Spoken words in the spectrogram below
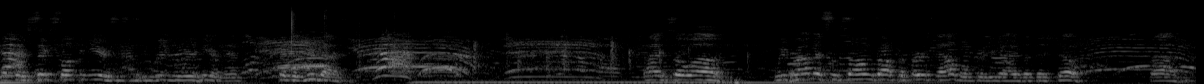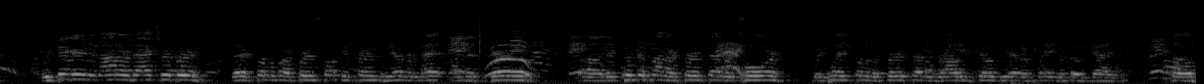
After six fucking years, this is the reason we're here, man. Because of you guys. Alright, so uh, we promised some songs off the first album for you guys at this show. Uh, we figured in honor of Axe Ripper, they're some of our first fucking friends we ever met on this journey. Uh, they took us on our first ever tour. We played some of the first ever rowdy shows we ever played with those guys. So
